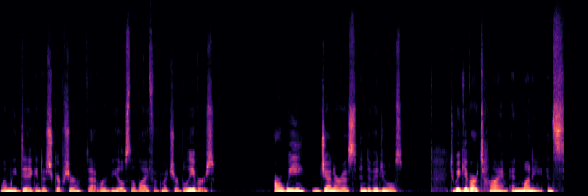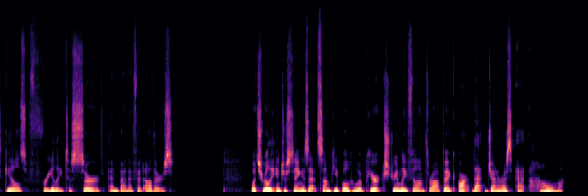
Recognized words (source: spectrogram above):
when we dig into scripture that reveals the life of mature believers. Are we generous individuals? Do we give our time and money and skills freely to serve and benefit others? What's really interesting is that some people who appear extremely philanthropic aren't that generous at home.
